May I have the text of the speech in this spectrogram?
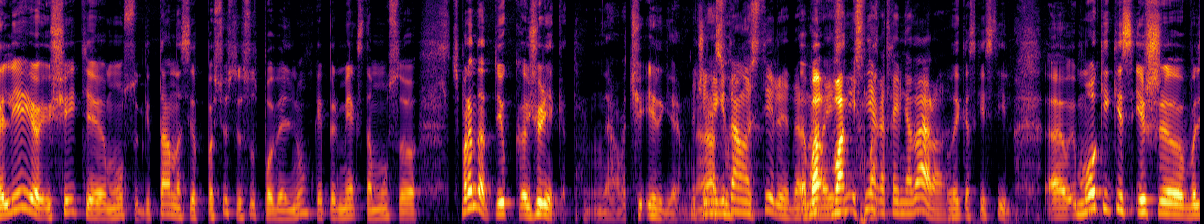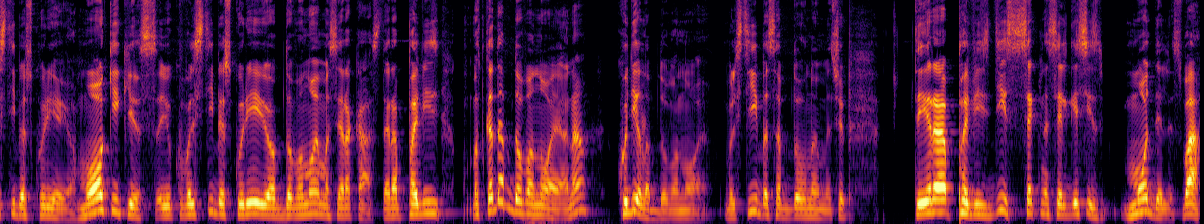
Galėjo išeiti mūsų gitanas ir pasiūsti visus po velnių, kaip ir mėgsta mūsų. Suprantat, juk žiūrėkit. Ne, va, čia irgi. Bet čia ne gitanas mano stiliui, bet va, va, jis, niekada taip nedaro. Laikas keisti. Uh, mokykis iš e, valstybės kurėjo. Mokykis, juk valstybės kurėjo apdovanojimas yra kas. Tai yra pavyzdys. Mat kada apdovanoja, na? Kodėl apdovanoja? Valstybės apdovanojimas. Šiaip. Tai yra pavyzdys, sėkmės elgesys, modelis. Va,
